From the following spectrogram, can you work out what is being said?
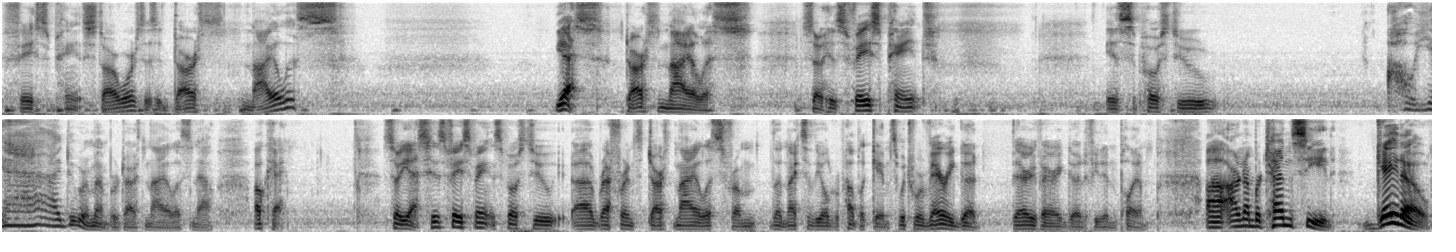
face paint Star Wars. Is it Darth Nihilus? Yes, Darth Nihilus. So his face paint is supposed to. Oh, yeah, I do remember Darth Nihilus now. Okay. So yes, his face paint is supposed to uh, reference Darth Nihilus from the Knights of the Old Republic games, which were very good, very very good. If you didn't play them, uh, our number ten seed, Gedo.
